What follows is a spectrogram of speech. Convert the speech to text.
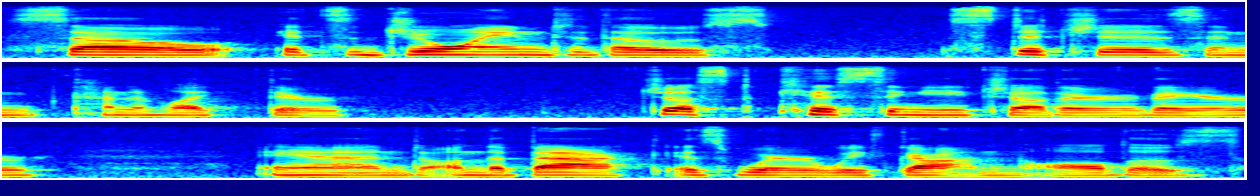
So it's joined those stitches and kind of like they're just kissing each other there. And on the back is where we've gotten all those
